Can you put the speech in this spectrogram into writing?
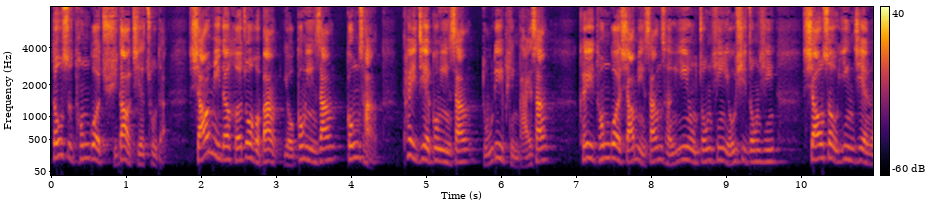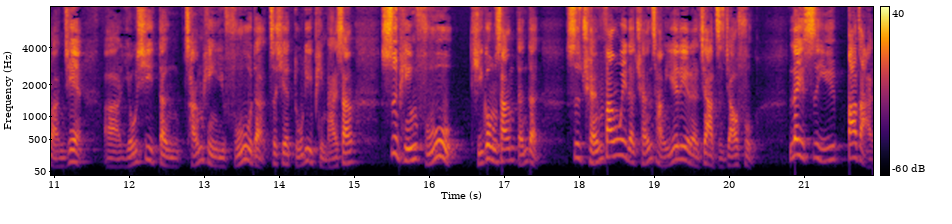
都是通过渠道接触的。小米的合作伙伴有供应商、工厂、配件供应商、独立品牌商，可以通过小米商城、应用中心、游戏中心销售硬件、软件啊、游戏等产品与服务的这些独立品牌商、视频服务提供商等等，是全方位的全产业链的价值交付，类似于八爪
